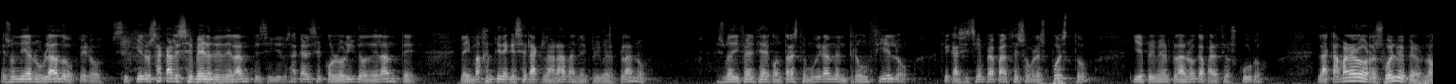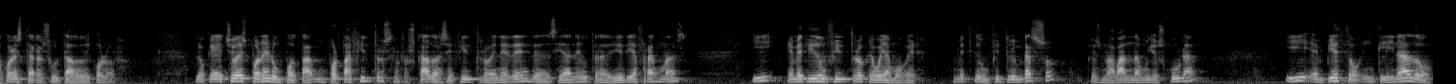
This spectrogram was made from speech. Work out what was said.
es un día nublado, pero si quiero sacar ese verde delante, si quiero sacar ese colorido delante, la imagen tiene que ser aclarada en el primer plano. Es una diferencia de contraste muy grande entre un cielo que casi siempre aparece sobreexpuesto y el primer plano que aparece oscuro. La cámara lo resuelve, pero no con este resultado de color. Lo que he hecho es poner un, un portafiltros enroscado a ese filtro ND de densidad neutra de 10 diafragmas y he metido un filtro que voy a mover. He metido un filtro inverso, que es una banda muy oscura, y empiezo inclinado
